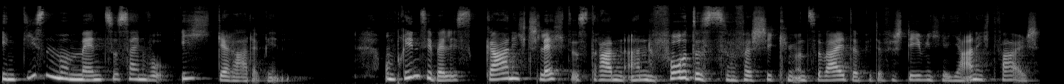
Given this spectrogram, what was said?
in diesem Moment zu sein, wo ich gerade bin. Und prinzipiell ist gar nichts Schlechtes dran, an Fotos zu verschicken und so weiter. Bitte verstehe mich hier ja nicht falsch.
